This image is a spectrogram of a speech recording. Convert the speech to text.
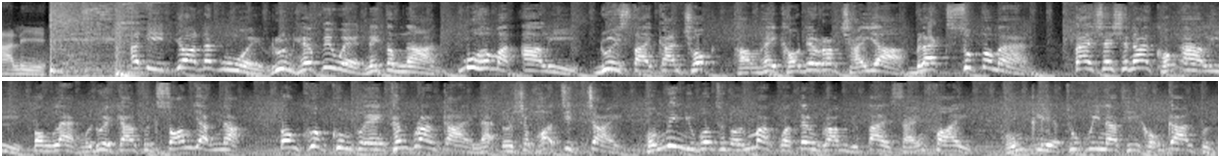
อาลี อดีตยอดนักมวย รุ่นเฮฟวีเวทในตำนานมูฮัมหมัดอาลี ด้วยสไตล์การชกทำให้เขาได้รับฉายา Black Superman แต่ชัยชนะของอาลีต้องแลกมาด้วยการฝึกซ้อมอย่างหนัก ต้องควบคุมตัวเองทั้งร่างกายและโดยเฉพาะจิตใจ ผมวิ่งอยู่บนถนนมากกว่าเต้นรำอยู่ใต้แสงไฟ ผมเกลียดทุกวินาทีของการฝึก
